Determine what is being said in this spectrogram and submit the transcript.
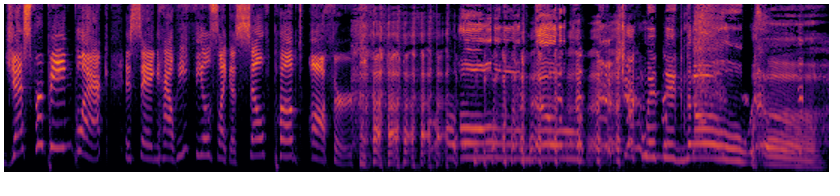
just for being black is saying how he feels like a self pubbed author. Oh no, Chuck Wendig, no! oh.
